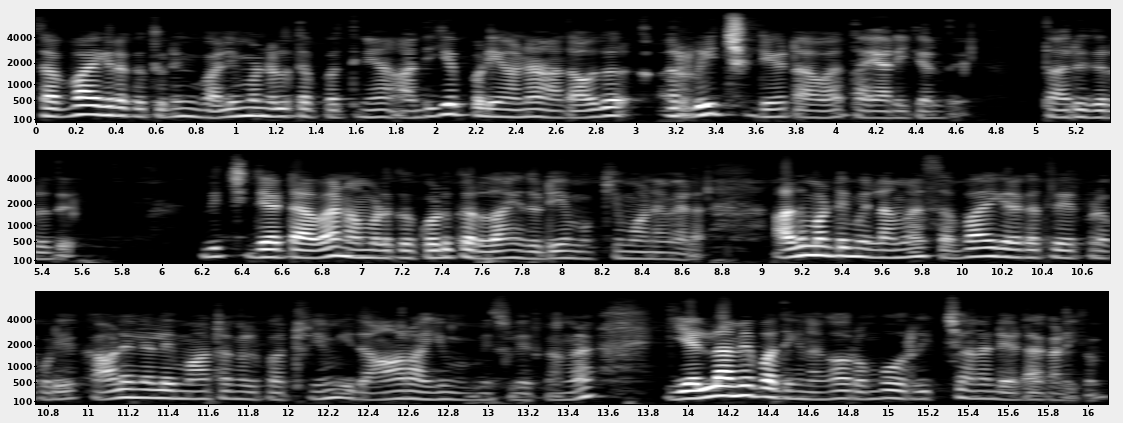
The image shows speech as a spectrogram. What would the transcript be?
செவ்வாய் கிரகத்துடன் வளிமண்டலத்தை பற்றின அதிகப்படியான அதாவது ரிச் டேட்டாவை தயாரிக்கிறது தருகிறது. ரிச் டேட்டாவை நம்மளுக்கு கொடுக்கறது தான் இதோடைய முக்கியமான வேலை. அது மட்டும் இல்லாமல் செவ்வாய் கிரகத்தில் ஏற்படக்கூடிய காலநிலை மாற்றங்கள் பற்றியும் இது ஆராயும் அப்படின்னு சொல்லியிருக்காங்க. எல்லாமே பார்த்தீங்கன்னாக்கா ரொம்ப ரிச்சான டேட்டா கிடைக்கும்.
